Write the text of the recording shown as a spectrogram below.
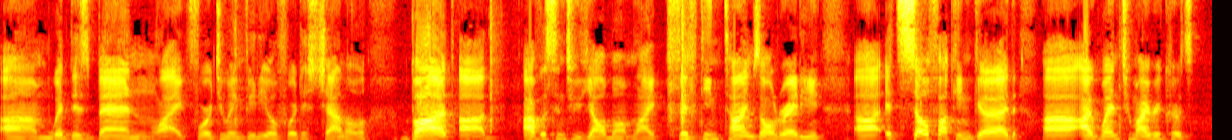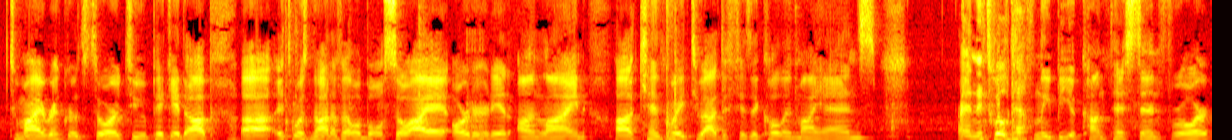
um, with this band, like for doing video for this channel. But uh, I've listened to the album like 15 times already. Uh, it's so fucking good. Uh, I went to my records to my record store to pick it up. Uh, it was not available, so I ordered it online. Uh, can't wait to have the physical in my hands. And it will definitely be a contestant for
